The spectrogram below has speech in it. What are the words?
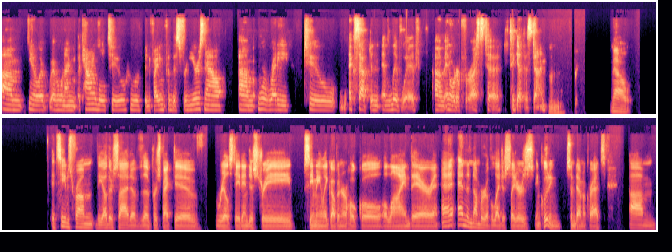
um, you know everyone i'm accountable to who have been fighting for this for years now um, were ready to accept and, and live with um, in order for us to to get this done mm-hmm. now it seems from the other side of the perspective, real estate industry, seemingly Governor Hochul aligned there, and, and, a number of legislators, including some Democrats, um,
